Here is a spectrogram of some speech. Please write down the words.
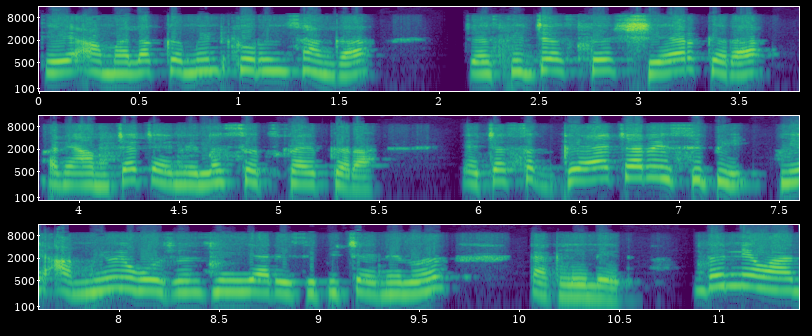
ते आम्हाला कमेंट करून सांगा. जास्तीत जास्त शेअर करा आणि आमच्या चॅनेलला सबस्क्राईब करा. याच्या सगळ्याच्या रेसिपी मी आम्ही भोजन या रेसिपी चॅनेलवर टाकलेल्या आहेत. धन्यवाद.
